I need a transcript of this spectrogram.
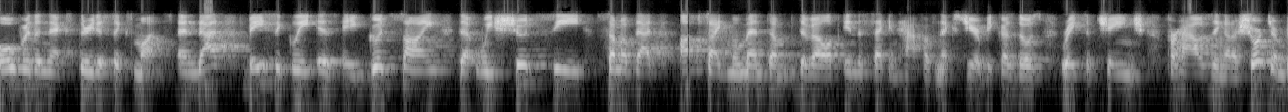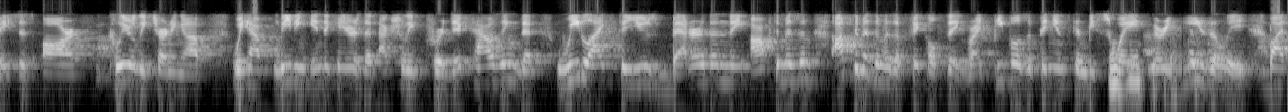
over the next three to six months. And that basically is a good sign that we should see some of that upside momentum develop in the second half of next year because those rates of change for housing on a short-term basis are clearly turning up. We have leading indicators that actually predict housing that we like to use better than the optimism. Optimism is a fickle thing, right? People's opinions can be swayed mm-hmm. very easily, but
